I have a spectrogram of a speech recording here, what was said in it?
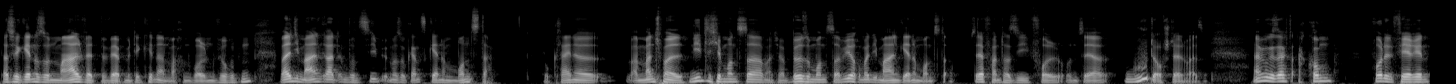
dass wir gerne so einen Malwettbewerb mit den Kindern machen wollen würden, weil die malen gerade im Prinzip immer so ganz gerne Monster. So kleine, manchmal niedliche Monster, manchmal böse Monster, wie auch immer, die malen gerne Monster. Sehr fantasievoll und sehr gut auch stellenweise. Dann haben wir gesagt, ach komm, vor den Ferien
